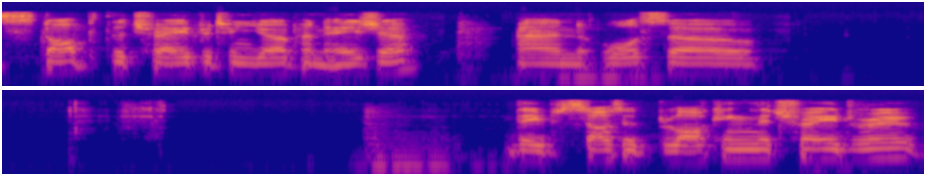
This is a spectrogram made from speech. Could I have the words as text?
stopped the trade between Europe and Asia, and also they started blocking the trade route,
